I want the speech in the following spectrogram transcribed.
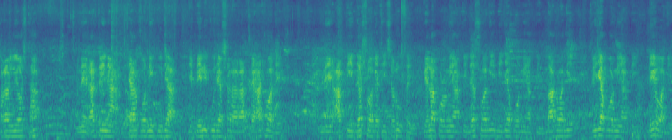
ફરાળ વ્યવસ્થા અને રાત્રિના ચાર પોરની પૂજા, જે પહેલી પૂજા રાત્રે આઠ વાગે અને આરતી દસ વાગ્યાથી શરૂ થઈ. પહેલા પોરની આરતી દસ વાગે, બીજા પોરની આરતી બાર વાગે, ત્રીજા પોરની આરતી બે વાગે,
